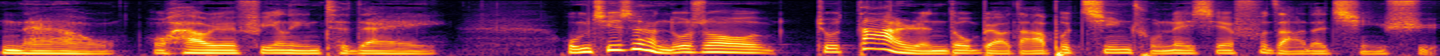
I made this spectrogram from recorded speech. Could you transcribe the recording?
Now or how are you feeling today？我们其实很多时候就大人都表达不清楚那些复杂的情绪，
